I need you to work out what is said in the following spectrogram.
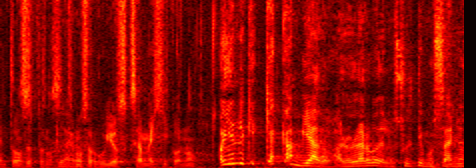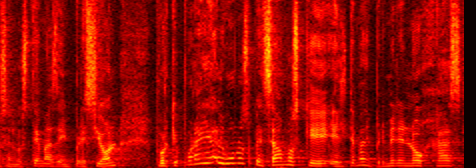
Entonces, pues nos sentimos orgullosos que sea México, ¿no? Oye, Enrique, ¿qué ha cambiado a lo largo de los últimos años en los temas de impresión? Porque por ahí algunos pensábamos que el tema de imprimir en hojas,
